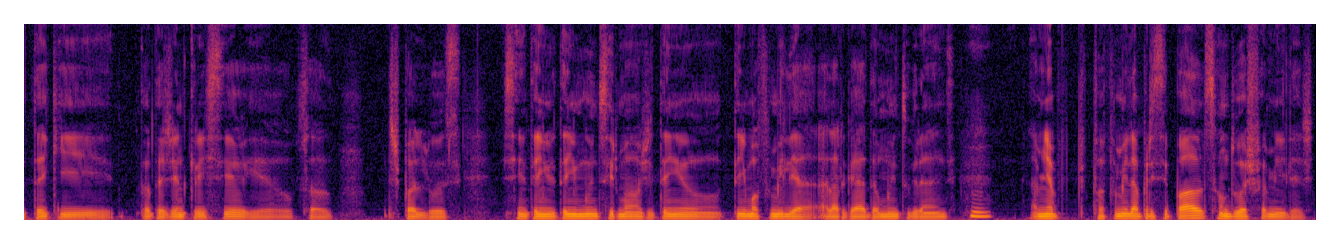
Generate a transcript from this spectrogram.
até que toda a gente cresceu e o pessoal espalhou-se. Sim, tenho, tenho muitos irmãos e tenho, tenho uma família alargada muito grande. Hum. A minha família principal são duas famílias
